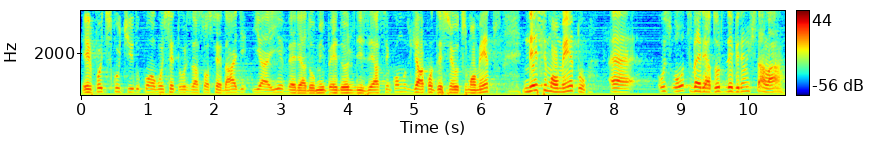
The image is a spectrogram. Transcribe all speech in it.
Ele foi discutido com alguns setores da sociedade e aí, vereador, me perdoe dizer, assim como já aconteceu em outros momentos. Nesse momento, é, os outros vereadores deveriam estar lá,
